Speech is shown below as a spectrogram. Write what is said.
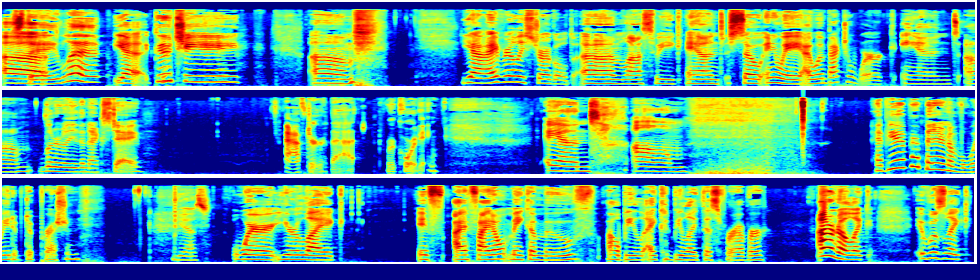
Uh, lit. yeah, Gucci. Um, yeah, I really struggled um last week, and so anyway, I went back to work, and um, literally the next day after that recording, and um, have you ever been in a void of depression? Yes. where you're like if if I don't make a move, I'll be I could be like this forever. I don't know, like it was like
